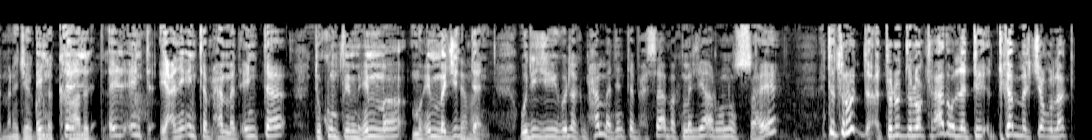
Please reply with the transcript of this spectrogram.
لما أجي أقول لك خالد ال... انت يعني أنت محمد أنت تكون في مهمة مهمة جدا. تمام. وتيجي يقول لك محمد أنت بحسابك مليار ونص صحيح؟ انت ترد ترد الوقت هذا ولا. تكمل شغلك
